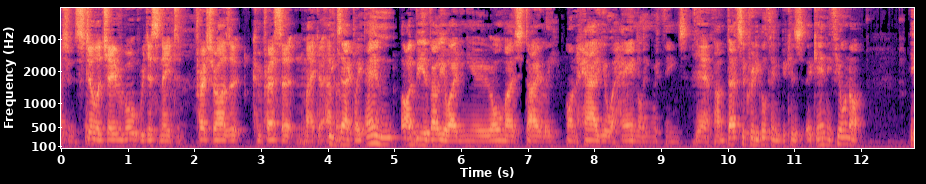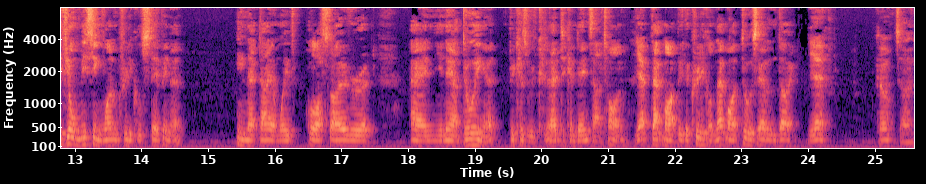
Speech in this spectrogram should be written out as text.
situation. still achievable. We just need to pressurize it, compress it, and make it happen. Exactly, and I'd be evaluating you almost daily on how you are handling with things. Yeah. Um, that's a critical thing because again, if you're not, if you're missing one critical step in it, in that day, and we've glossed over it, and you're now doing it because we've had to condense our time, yeah, that might be the critical, and that might do us out of the day. Yeah. Cool. So,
